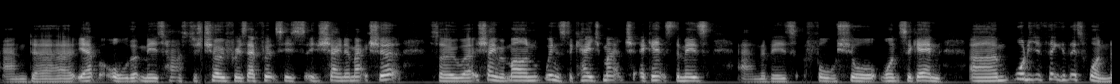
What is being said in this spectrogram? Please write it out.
and uh, yeah, all that Miz has to show for his efforts is, is Shane O'Mac's shirt. So uh, Shane McMahon wins the cage match against the Miz, and the Miz falls short once again. Um, what did you think of this one?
